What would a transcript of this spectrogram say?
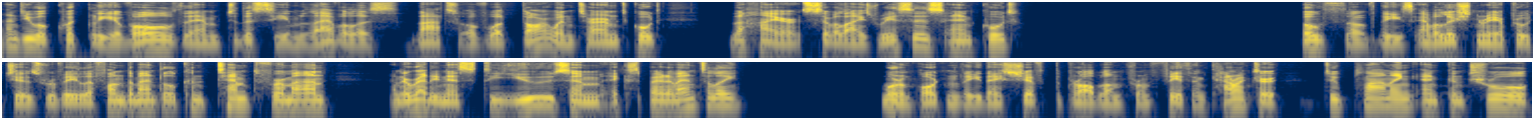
and you will quickly evolve them to the same level as that of what Darwin termed quote the higher civilized races end quote. Both of these evolutionary approaches reveal a fundamental contempt for man and a readiness to use him experimentally. More importantly, they shift the problem from faith and character to planning and control,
